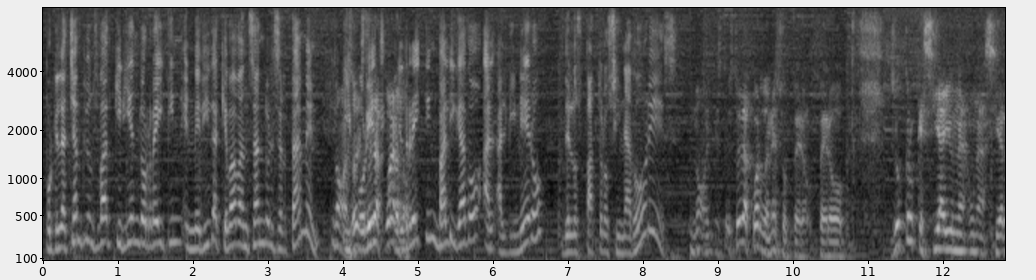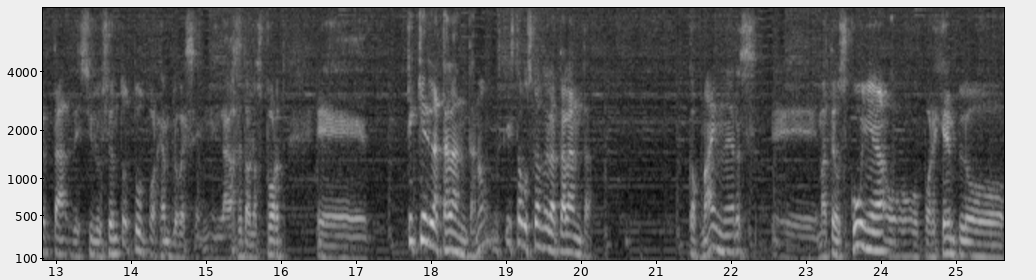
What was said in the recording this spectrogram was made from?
porque la Champions va adquiriendo rating en medida que va avanzando el certamen. No, y por eso el rating va ligado al, dinero de los patrocinadores. No, estoy de acuerdo en eso, pero, pero yo creo que sí hay una, una cierta desilusión. Tú, tú, por ejemplo, ves en, la Gaceta de los Sport, eh, ¿qué quiere el Atalanta? ¿no? ¿Qué está buscando el Atalanta? Cop Miners, eh, Mateus Cuña o, por ejemplo,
